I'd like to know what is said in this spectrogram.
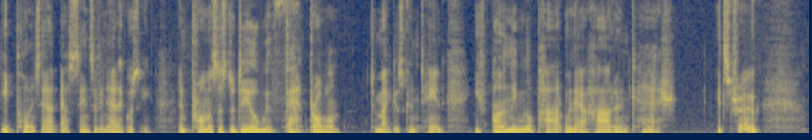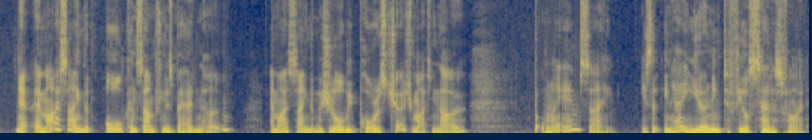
it points out our sense of inadequacy and promises to deal with that problem to make us content if only we'll part with our hard earned cash. It's true. Now, am I saying that all consumption is bad? No. Am I saying that we should all be poor as church mice? No. But what I am saying is that in our yearning to feel satisfied,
